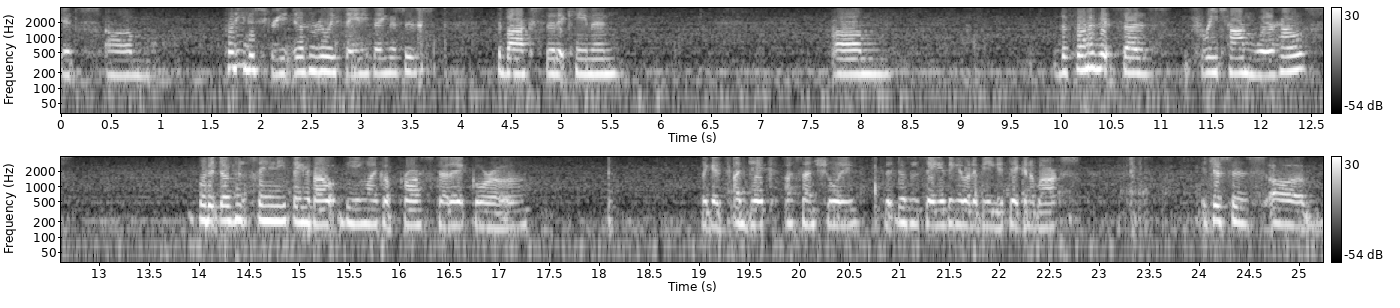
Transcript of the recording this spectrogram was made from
It's um, pretty discreet. It doesn't really say anything. This is the box that it came in. Um, the front of it says FreeTom Warehouse, but it doesn't say anything about being like a prosthetic or a like a, a dick, essentially. It doesn't say anything about it being a dick in a box. It just says, um,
